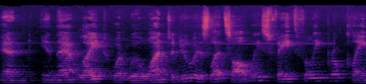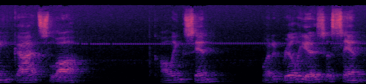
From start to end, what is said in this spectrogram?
And in that light, what we'll want to do is let's always faithfully proclaim God's law, calling sin what it really is a sin.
